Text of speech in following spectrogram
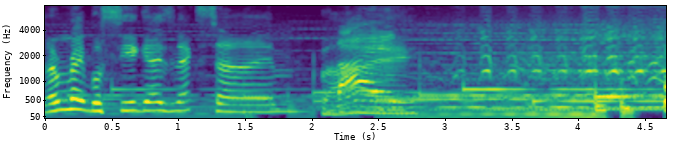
All right, we'll see you guys next time. Bye. Bye.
